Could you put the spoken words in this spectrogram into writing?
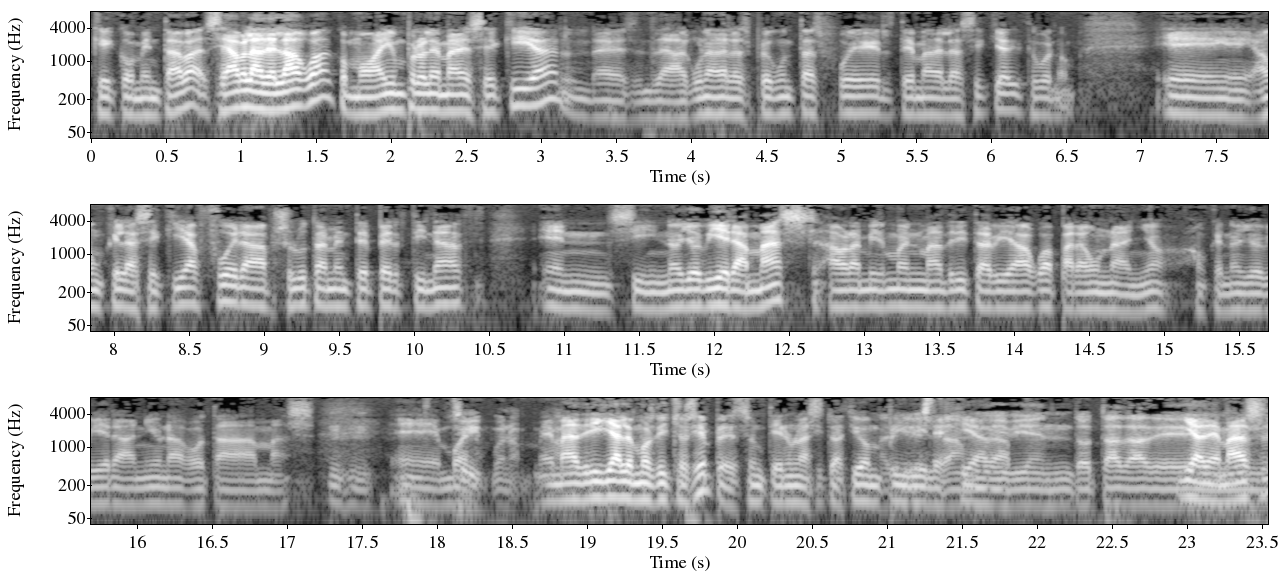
que comentaba, se habla del agua, como hay un problema de sequía, alguna de las preguntas fue el tema de la sequía, dice, bueno, eh, aunque la sequía fuera absolutamente pertinaz, en, si no lloviera más, ahora mismo en Madrid había agua para un año, aunque no lloviera ni una gota más. Eh, bueno, en Madrid ya lo hemos dicho siempre, tiene una situación privilegiada. muy bien dotada de... Y además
